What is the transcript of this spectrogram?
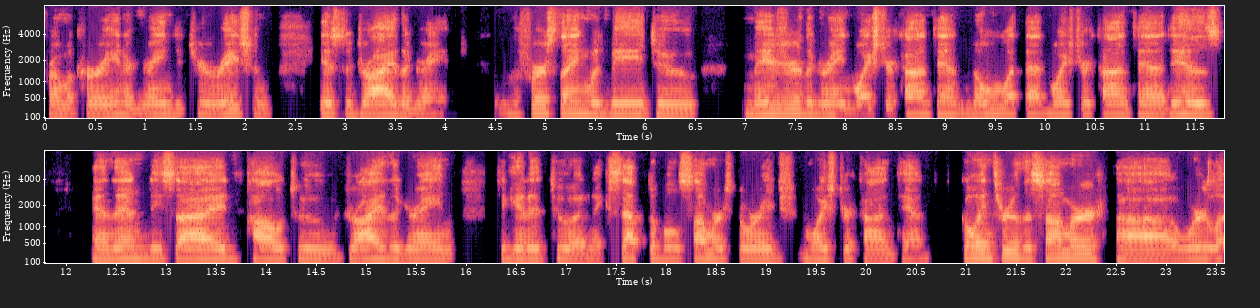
from occurring or grain deterioration is to dry the grain. The first thing would be to measure the grain moisture content, know what that moisture content is, and then decide how to dry the grain to get it to an acceptable summer storage moisture content. Going through the summer, uh, we're lo-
